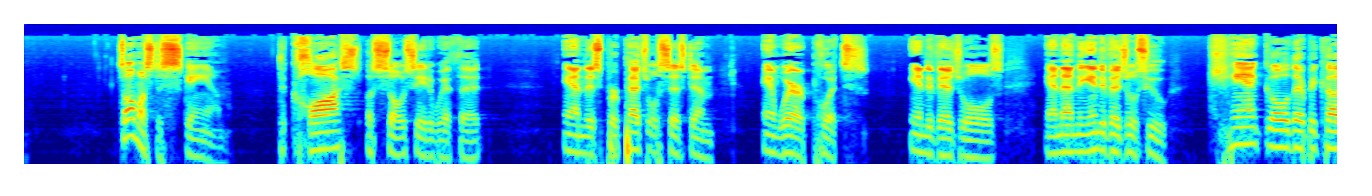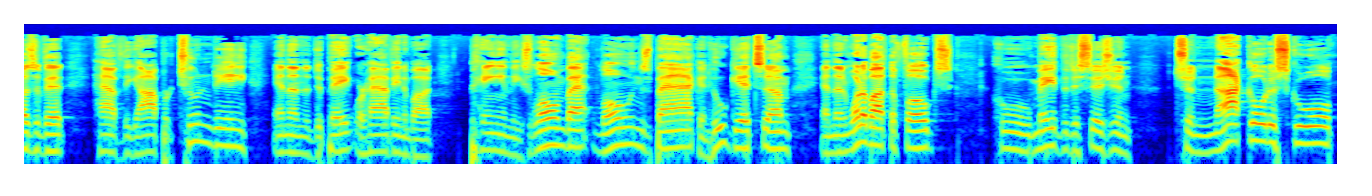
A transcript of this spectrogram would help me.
It's almost a scam. The cost associated with it, and this perpetual system, and where it puts individuals, and then the individuals who can't go there because of it have the opportunity, and then the debate we're having about paying these loan back, loans back and who gets them, and then what about the folks who made the decision to not go to school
